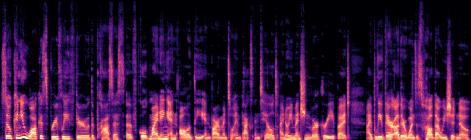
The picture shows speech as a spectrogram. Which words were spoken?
So, can you walk us briefly through the process of gold mining and all of the environmental impacts entailed? I know you mentioned mercury, but I believe there are other ones as well that we should know.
